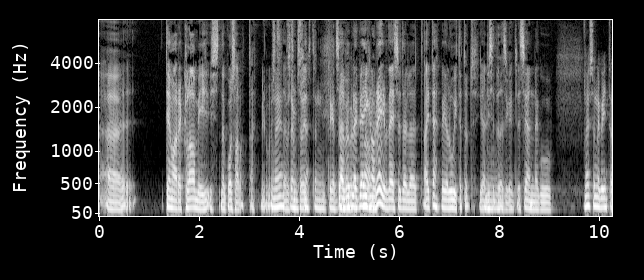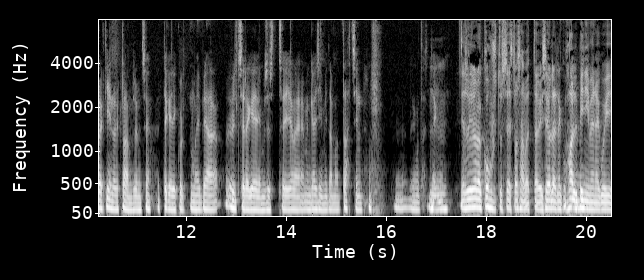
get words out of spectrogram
äh, tema reklaamist nagu osa võtta, minu meelest nojah, ta on tegelikult. sa võib-olla ei pea. ignoreerima täiesti, võid öelda, et aitäh, me ei ole huvitatud ja lihtsalt edasi kõndida, see on nagu noh, see on nagu interaktiivne reklaam selles mõttes jah, et tegelikult ma ei pea üldse reageerima, sest see ei ole mingi asi, mida ma tahtsin. ma tahtsin mm. -hmm. ja sul ei ole kohustust sellest osa võtta või sa ei ole nagu halb inimene, kui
